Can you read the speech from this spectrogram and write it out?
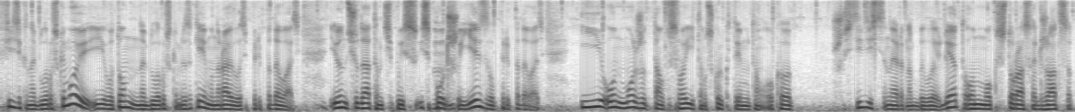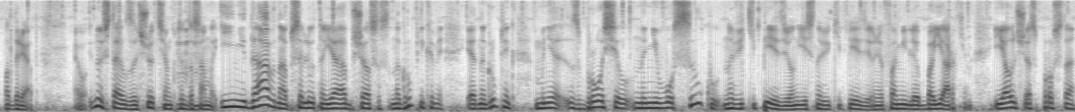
физика на белорусской мове, и вот он на белорусском языке, ему нравилось преподавать. И он сюда там, типа, из, из Польши ездил преподавать, и он может там в свои, там, сколько-то ему там, около 60, наверное, было лет, он мог сто раз отжаться подряд. Ну и ставил зачет тем, кто mm-hmm. это самое. И недавно абсолютно я общался с одногруппниками, и одногруппник мне сбросил на него ссылку на Википедию. Он есть на Википедии, у него фамилия Бояркин. И я вот сейчас просто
